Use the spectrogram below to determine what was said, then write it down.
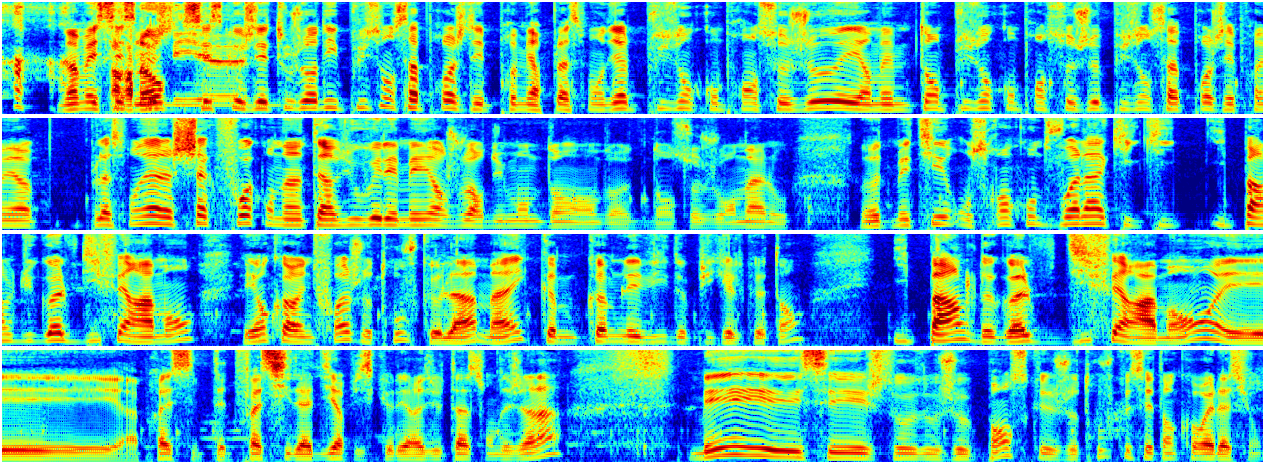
non, mais c'est ce, que, ce que j'ai toujours dit. Plus on s'approche des premières places mondiales, plus on comprend ce jeu. Et en même temps, plus on comprend ce jeu, plus on s'approche des premières places mondiales. À chaque fois qu'on a interviewé les meilleurs joueurs du monde dans, dans, ce journal ou dans notre métier, on se rend compte voilà, qu'ils parlent du golf différemment. Et encore une fois, je trouve que là, Mike, comme, comme Lévy depuis quelques temps, il parle de golf différemment. Et après, c'est peut-être facile à dire puisque les résultats sont déjà là. Mais je, je pense que je trouve que c'est en corrélation.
